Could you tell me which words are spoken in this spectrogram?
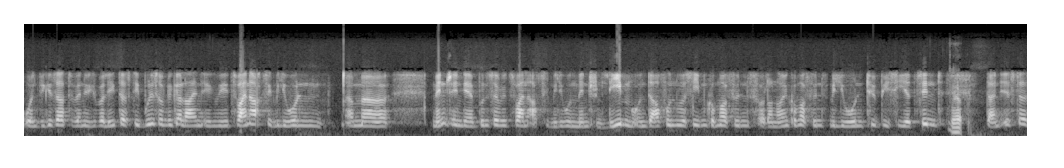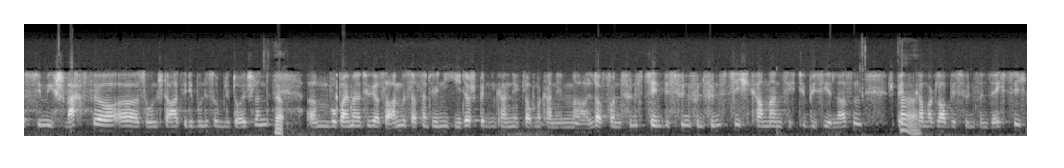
Und wie gesagt, wenn ich überlege, dass die Bundesrepublik allein irgendwie 82 Millionen ähm, äh, Menschen in der Bundesrepublik 82 Millionen Menschen leben und davon nur 7,5 oder 9,5 Millionen typisiert sind, ja. dann ist das ziemlich schwach für äh, so einen Staat wie die Bundesrepublik Deutschland. Ja. Ähm, wobei man natürlich auch sagen muss, dass natürlich nicht jeder spenden kann. Ich glaube, man kann im Alter von 15 bis 55 kann man sich typisieren lassen. Spenden ah. kann man, glaube ich, bis 65.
